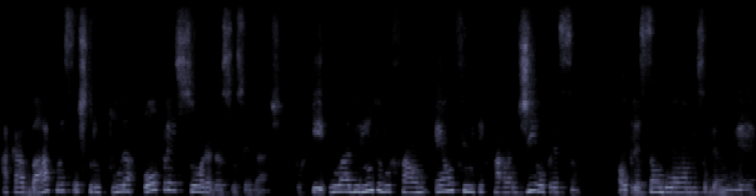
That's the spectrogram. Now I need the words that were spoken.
acabar com essa estrutura opressora da sociedade. Porque O Labirinto do Fauno é um filme que fala de opressão. A opressão do homem sobre a mulher,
